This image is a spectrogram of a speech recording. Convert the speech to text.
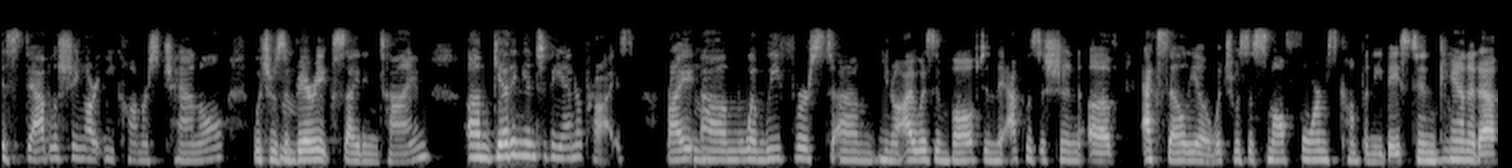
establishing our e-commerce channel, which was mm-hmm. a very exciting time, um, getting into the enterprise right? Mm-hmm. Um, when we first, um, you know, I was involved in the acquisition of Accelio, which was a small forms company based in mm-hmm. Canada.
